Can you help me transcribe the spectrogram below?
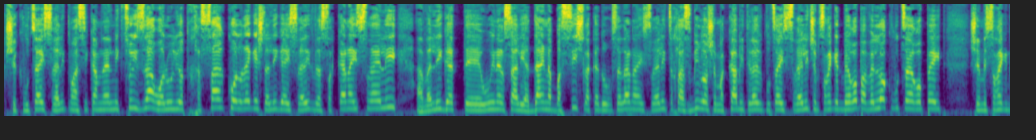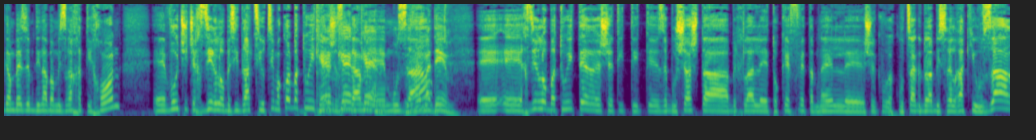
כשקבוצה ישראלית מעסיקה מנהל מקצועי זר, הוא עלול להיות חסר כל רגש לליגה הישראלית ולשחקן הישראלי, אבל ליגת ווינר סל היא עדיין הבסיס של הכדורסל הישראלי, צריך להסביר לו שמכבי תל אביב קבוצה ישראלית שמשחקת באירופה ולא קבוצה אירופאית שמשחקת גם באיזה מדינה במזרח התיכון. וויצ'יץ' החזיר לו בסדרת ציוצים, הכל בטוויטר, כן, שזה כן, גם כן. מוזר. זה מדהים. החזיר לו בטוויטר שזה בושה שאתה בכלל אה, תוקף את המנהל אה, של הקבוצה הגדולה בישראל רק כי הוא זר,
